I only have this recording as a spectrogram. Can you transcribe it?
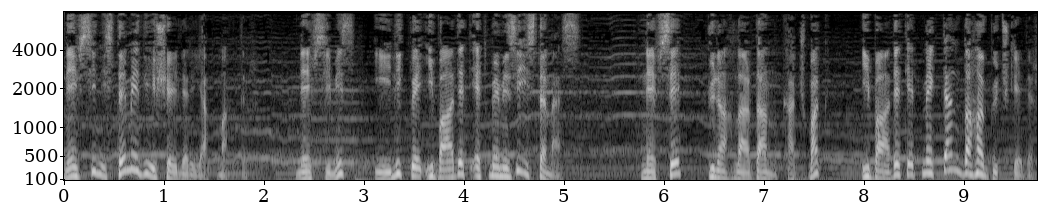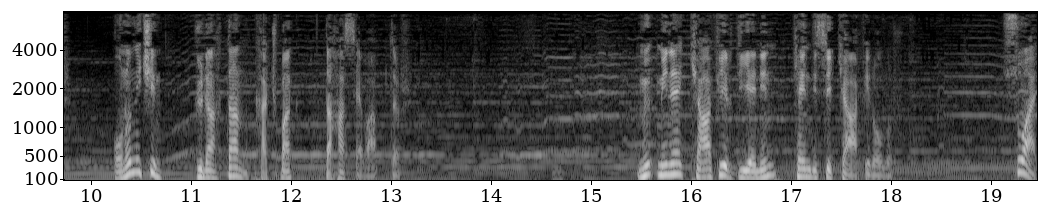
nefsin istemediği şeyleri yapmaktır. Nefsimiz iyilik ve ibadet etmemizi istemez. Nefse günahlardan kaçmak, ibadet etmekten daha güç gelir. Onun için günahtan kaçmak daha sevaptır. Mümine kafir diyenin kendisi kafir olur. Sual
